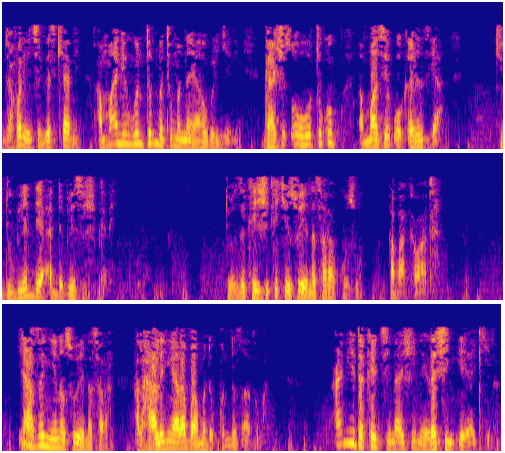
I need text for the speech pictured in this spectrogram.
Jafar ya ce gaskiya ne amma ni guntun mutumin nan ya hau burge ni. Gashi tsoho tukub amma sai ƙoƙarin tsiya ki dubi yadda ya addabe su shi kadai to yanzu kai shi kake so ya nasara ko so haba ƙawata. Ya zan yi na so ya nasara? Alhalin ya raba mu da kundin tsatsuba ani takeici na shine rashin iya yaki na.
